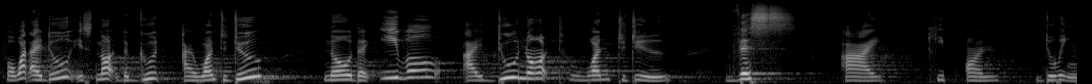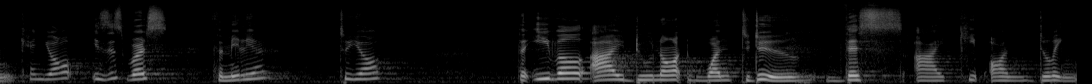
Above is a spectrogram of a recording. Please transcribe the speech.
For what I do is not the good I want to do. No, the evil I do not want to do, this I keep on doing. Can y'all, is this verse familiar to y'all? The evil I do not want to do, this I keep on doing.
